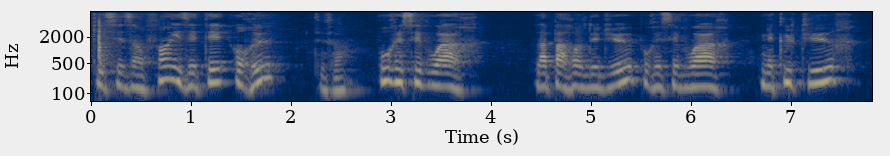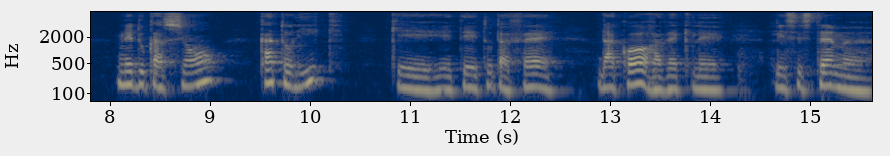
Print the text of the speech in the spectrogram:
que ces enfants ils étaient heureux ça. pour recevoir la parole de Dieu, pour recevoir une culture, une éducation catholique qui était tout à fait d'accord avec les, les systèmes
